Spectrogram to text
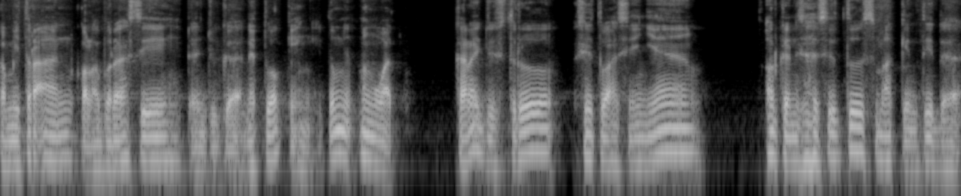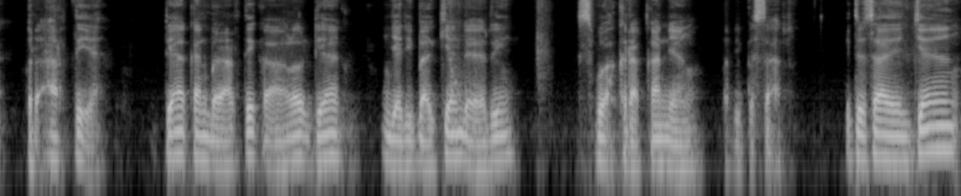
kemitraan, kolaborasi dan juga networking itu menguat. Karena justru situasinya organisasi itu semakin tidak berarti ya. Dia akan berarti kalau dia menjadi bagian dari sebuah gerakan yang lebih besar. Itu saja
